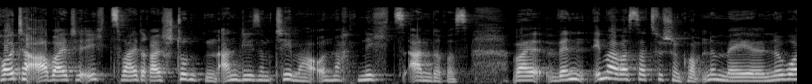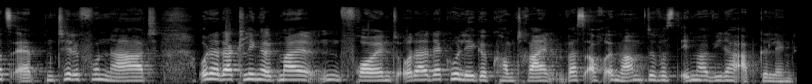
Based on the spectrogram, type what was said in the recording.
heute arbeite ich zwei, drei Stunden an diesem Thema und mach nichts anderes. Weil wenn immer was dazwischen kommt, eine Mail, eine WhatsApp, ein Telefonat oder da klingelt mal ein Freund oder der Kollege kommt rein, was auch immer, du wirst immer wieder abgelenkt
